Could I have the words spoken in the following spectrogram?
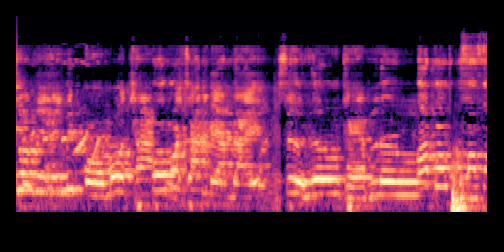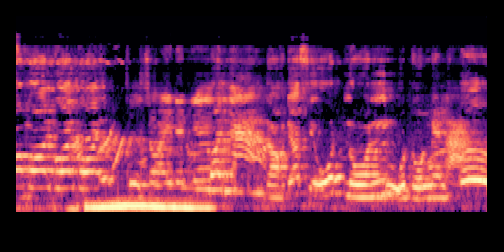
ช่วงนี้ให้มีโปรโมชั่นโปรโมชั่นแบบไหนซื้อหนึ่งแถมหนึ่งโอ้ยโอ้ยโอ้ยโอ้ยโอ้ย ซอยเด็ดบ่ยากดอกเดี๋ยวสิอุดหนุนๆอุดหนุนแน่ล่ะเออ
